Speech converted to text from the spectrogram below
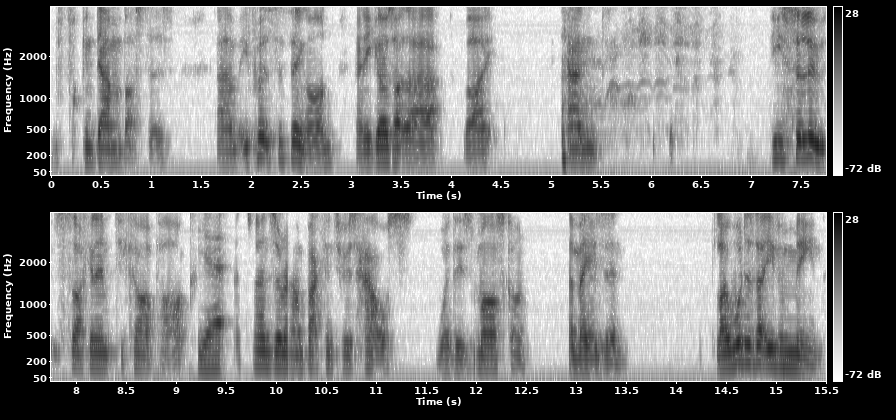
the fucking Dam Busters. Um, he puts the thing on and he goes like that, right? And he salutes like an empty car park Yeah. and turns around back into his house with his mask on. Amazing. Like, what does that even mean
